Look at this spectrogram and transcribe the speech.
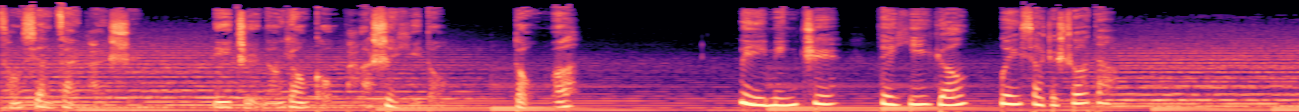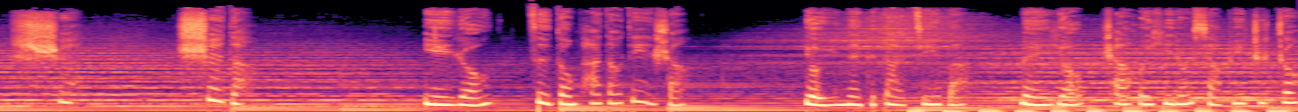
从现在开始，你只能用狗爬式移动，懂吗？李明志对易容微笑着说道：“是，是的。”易容自动趴到地上，由于那个大鸡巴。没有插回易容小臂之中，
